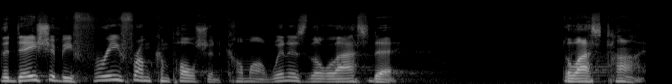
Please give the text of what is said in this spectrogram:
The day should be free from compulsion. Come on, when is the last day? The last time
